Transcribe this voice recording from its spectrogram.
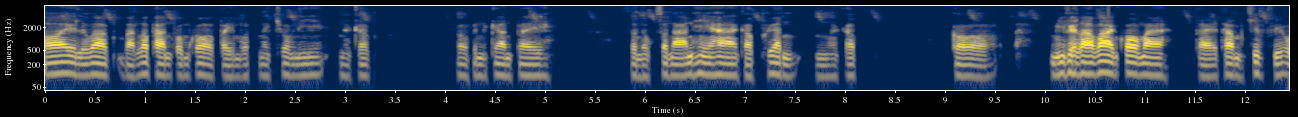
ร้อยหรือว่าบัตรละพันผมก็ไปหมดในช่วงนี้นะครับ ก็เป็นการไป สนุกสนานเฮฮากับเพื่อนนะครับ ก็มีเวลาว่างก็มาถ่ายทำคลิปวิดีโอ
